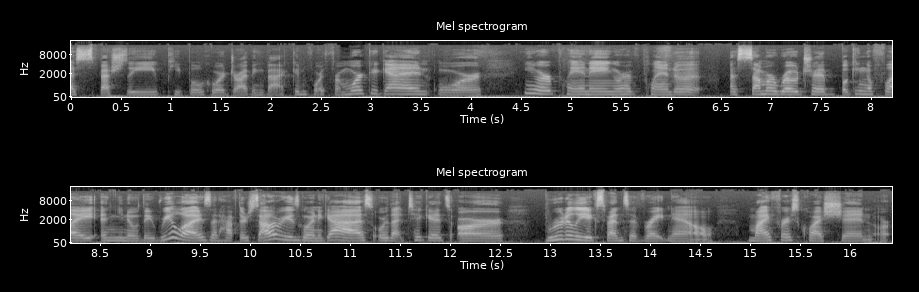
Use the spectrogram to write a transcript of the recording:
especially people who are driving back and forth from work again or you know, are planning or have planned a a summer road trip, booking a flight, and you know, they realize that half their salary is going to gas or that tickets are brutally expensive right now. My first question, or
